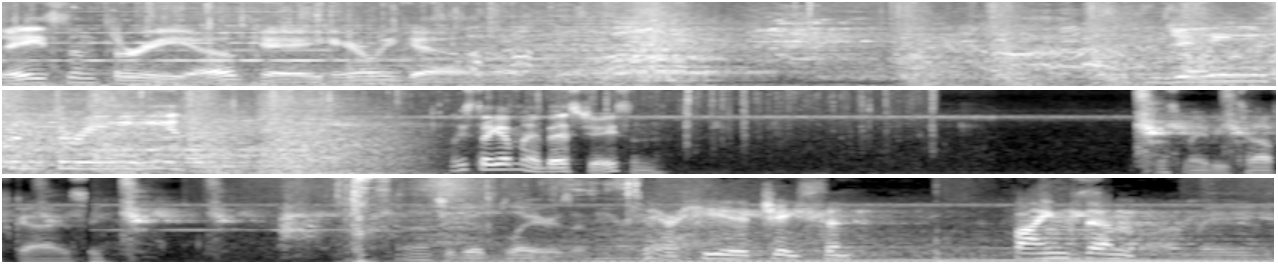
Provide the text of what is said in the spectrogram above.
Jason 3. Okay, here we go. Let's. Jason 3. At least I got my best Jason. This may be tough, guys. Bunch of good players in here. They're here, Jason. Find them. I may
